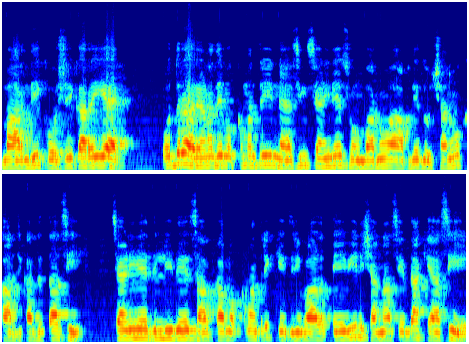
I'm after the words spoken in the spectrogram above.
ਮਾਰਨ ਦੀ ਕੋਸ਼ਿਸ਼ ਕਰ ਰਹੀ ਹੈ। ਉਧਰ ਹਰਿਆਣਾ ਦੇ ਮੁੱਖ ਮੰਤਰੀ ਨੈਬ ਸਿੰਘ ਸੈਣੀ ਨੇ ਸੋਮਵਾਰ ਨੂੰ ਆਪ ਦੇ ਦੋਸ਼ਾਂ ਨੂੰ ਖਾਰਜ ਕਰ ਦਿੱਤਾ ਸੀ। ਸੈਣੀ ਨੇ ਦਿੱਲੀ ਦੇ ਸਾਬਕਾ ਮੁੱਖ ਮੰਤਰੀ ਕੇਜਰੀਵਾਲ ਤੇ ਵੀ ਨਿਸ਼ਾਨਾ ਸਿੱਧਾ ਕਿਹਾ ਸੀ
